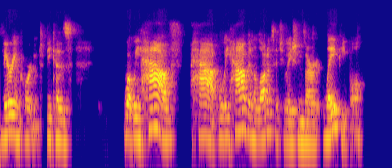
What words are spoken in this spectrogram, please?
very important because what we have have what we have in a lot of situations are lay people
